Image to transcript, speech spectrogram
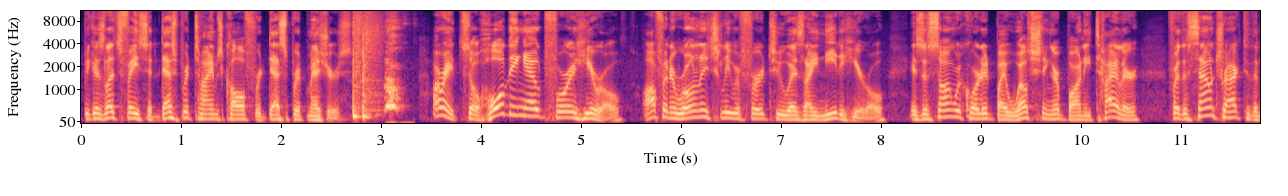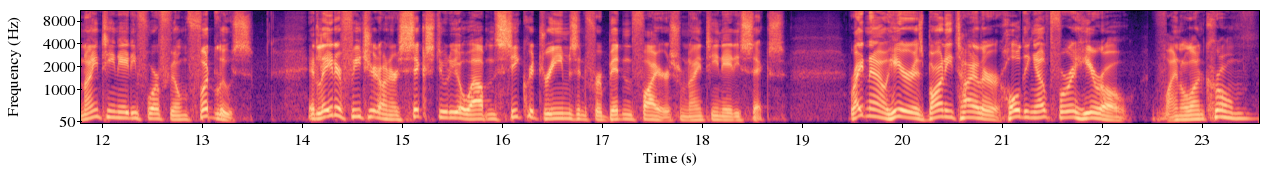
because let's face it, desperate times call for desperate measures. All right, so Holding Out for a Hero, often erroneously referred to as I Need a Hero, is a song recorded by Welsh singer Bonnie Tyler for the soundtrack to the 1984 film Footloose. It later featured on her sixth studio album Secret Dreams and Forbidden Fires from 1986. Right now, here is Bonnie Tyler holding out for a hero. Vinyl on chrome.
